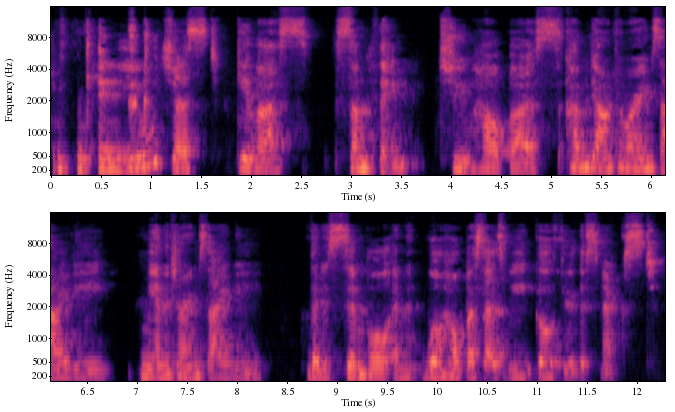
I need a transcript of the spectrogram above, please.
Can you just give us something to help us come down from our anxiety, manage our anxiety that is simple and will help us as we go through this next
